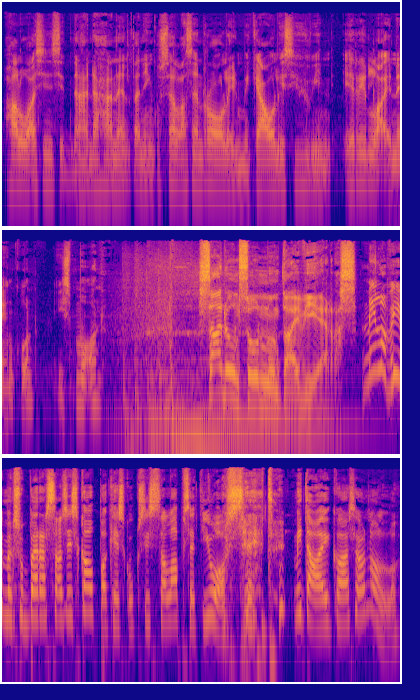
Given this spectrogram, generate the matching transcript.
haluaisin sitten nähdä häneltä niinku sellaisen roolin, mikä olisi hyvin erilainen kuin Ismo on. Sadun sunnuntai vieras. Milloin viimeksi sun perässä on siis kauppakeskuksissa lapset juosseet? Mitä aikaa se on ollut?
